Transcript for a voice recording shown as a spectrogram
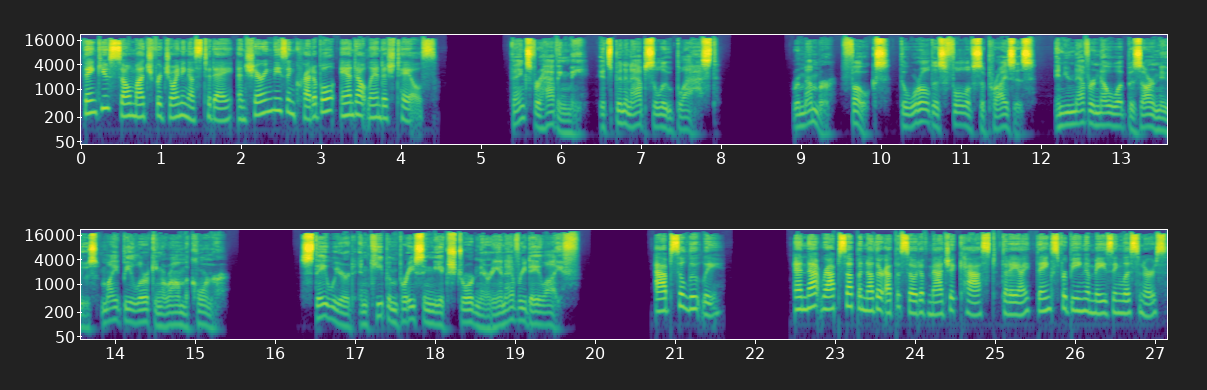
Thank you so much for joining us today and sharing these incredible and outlandish tales. Thanks for having me, it's been an absolute blast. Remember, folks, the world is full of surprises, and you never know what bizarre news might be lurking around the corner. Stay weird and keep embracing the extraordinary in everyday life. Absolutely. And that wraps up another episode of Magic Cast that AI. Thanks for being amazing listeners,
